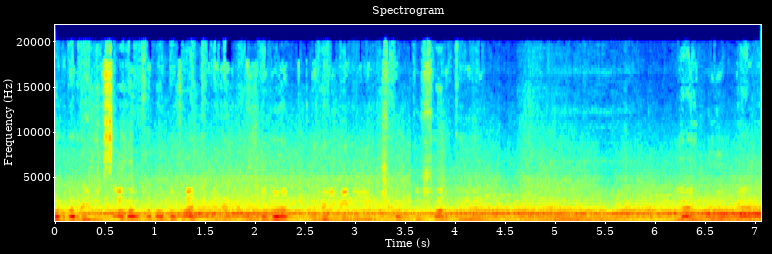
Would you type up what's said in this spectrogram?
Arada Remix Adam kanalında takip edin. Onda da Rayman'in yeni çıkarttığı şarkıyı yayınlıyorum yani.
